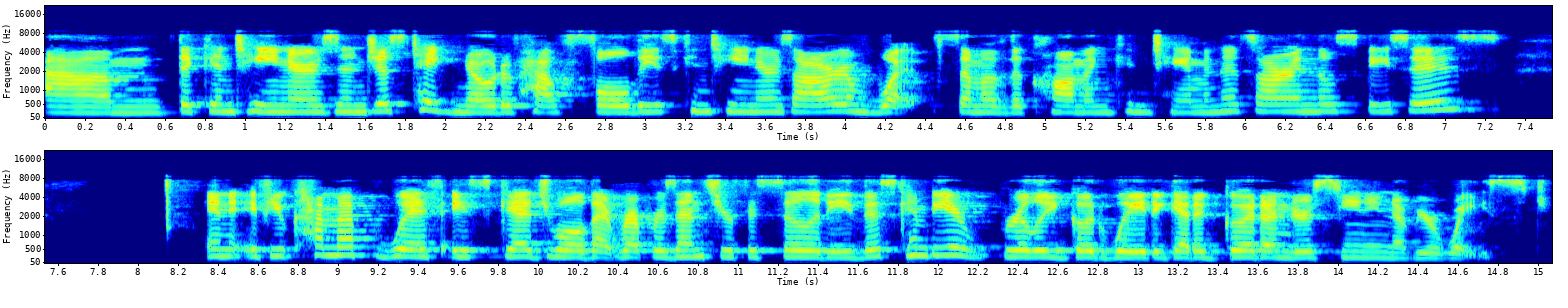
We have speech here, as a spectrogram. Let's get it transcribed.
um, the containers and just take note of how full these containers are and what some of the common contaminants are in those spaces. And if you come up with a schedule that represents your facility, this can be a really good way to get a good understanding of your waste.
